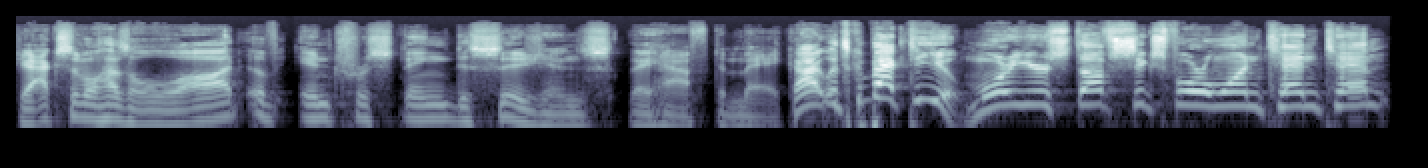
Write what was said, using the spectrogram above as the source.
Jacksonville has a lot of interesting decisions they have to make. All right, let's go back to you. More of your stuff, 641 1010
